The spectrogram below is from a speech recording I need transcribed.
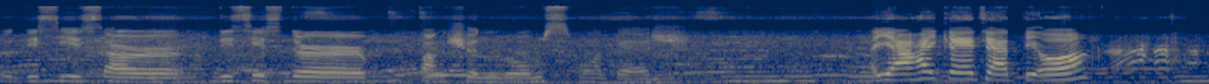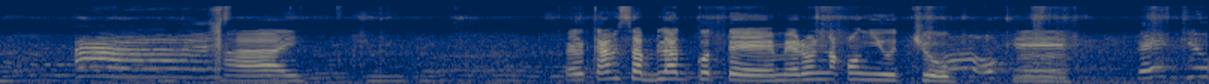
So this is our, this is their function rooms mga besh. Ayahay kaya si ate oh. Hi. Welcome sa vlog ko te. Meron akong YouTube. Ah, okay. Mm. Thank you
